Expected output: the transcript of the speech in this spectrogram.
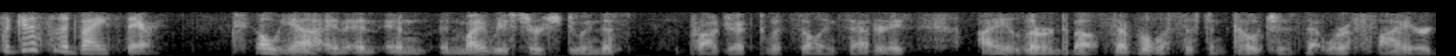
so, give us some advice there. Oh yeah, and and and in my research doing this project with selling Saturdays, I learned about several assistant coaches that were fired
